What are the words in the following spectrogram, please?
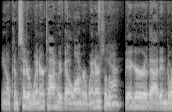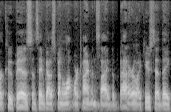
you know, consider winter time. We've got a longer winter, so yeah. the bigger that indoor coop is, since they've got to spend a lot more time inside, the better. Like you said, they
